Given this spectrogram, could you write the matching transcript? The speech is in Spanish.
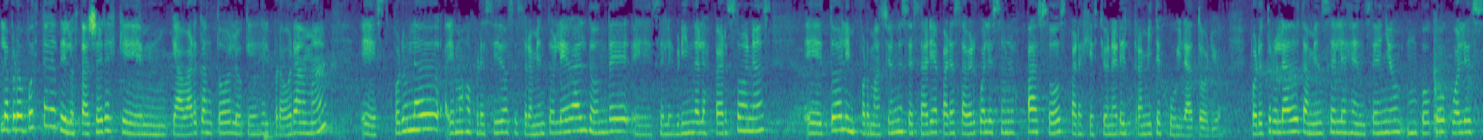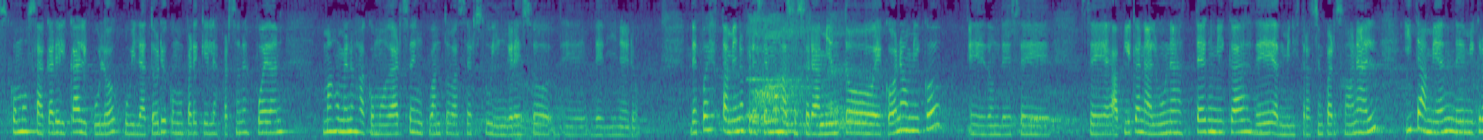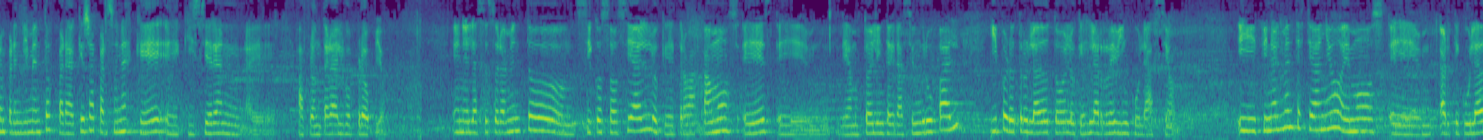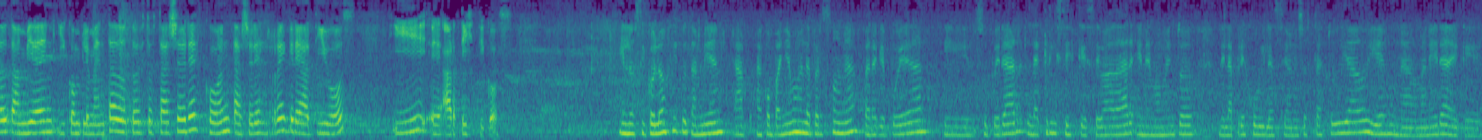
La propuesta de los talleres que, que, abarcan todo lo que es el programa es, por un lado, hemos ofrecido asesoramiento legal donde eh, se les brinda a las personas eh, toda la información necesaria para saber cuáles son los pasos para gestionar el trámite jubilatorio. Por otro lado, también se les enseña un poco cuál es, cómo sacar el cálculo jubilatorio como para que las personas puedan más o menos acomodarse en cuánto va a ser su ingreso de, dinero. Después también ofrecemos asesoramiento económico, eh, donde se, se, aplican algunas técnicas de administración personal y también de microemprendimientos para aquellas personas que eh, quisieran eh, afrontar algo propio. En el asesoramiento psicosocial lo que trabajamos es, digamos, toda la integración grupal y por otro lado todo lo que es la revinculación. Y finalmente este año hemos eh, articulado también y complementado todos estos talleres con talleres recreativos y eh, artísticos. En lo psicológico también acompañamos a la persona para que puedan eh, superar la crisis que se va a dar en el momento de la prejubilación. Eso está estudiado y es una manera de que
